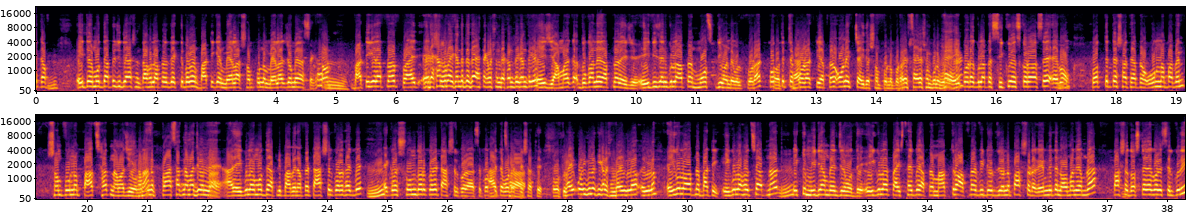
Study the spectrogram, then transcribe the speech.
এইটার মধ্যে আপনি যদি আসেন তাহলে আপনারা দেখতে পাবেন বাটিকের মেলা সম্পূর্ণ মেলা জমে আছে। কারণ বাটিকের আপনার প্রায় দেখান তো ভাই এখান থেকে একটা কালেকশন দেখান তো এখান থেকে। এই যে আমার দোকানের আপনার এই যে এই ডিজাইনগুলো আপনার মোস্ট ডিমান্ডেবল প্রোডাক্ট প্রত্যেকটা আচ্ছা। প্রোডাক্টই আপনার অনেক চাহিদা সম্পূর্ণ প্রোডাক্ট চাহিদা সম্পূর্ণ হ্যাঁ এই হ্যাঁ? প্রোডাক্টগুলো আপনার সিকোয়েন্স করা আছে এবং প্রত্যেকটার সাথে আপনার ওড়না পাবেন সম্পূর্ণ পাঁচ হাত নামাজি ওড়না। পাঁচ হাত নামার জন্য হ্যাঁ আর এগুলোর মধ্যে আপনি পাবেন আপনার টার্সেল করা থাকবে একেবারে সুন্দর করে টার্সেল করা আছে প্রত্যেকটা আচ্ছা। প্রোডাক্টের সাথে। ওকে ভাই ওইগুলো কি কালেকশন? ভাই এগুলো এগুলো? এইগুলো আপনার বাটিক এইগুলো হচ্ছে আপনার একটু মিডিয়াম রেঞ্জের মধ্যে। এইগুলোর প্রাইস থাকবে আপনার মাত্র আপনার ভিডিওর জন্য পাঁচশো টাকা। এমনিতে নর্মালি আমরা পাঁচশো দশ টাকা করে সেল করি।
